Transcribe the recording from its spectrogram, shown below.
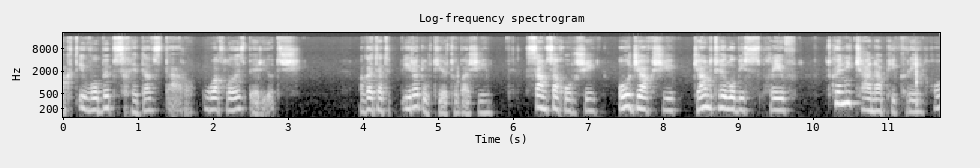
აქტივობებს ხედავს ტარო უახლოეს პერიოდში? მაგალითად, პირად ურთიერთობაში, სამსახურში, ოჯახში, ჯანმრთელობის მხრივ, თქვენი ჩანაფიქრი, ხო,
